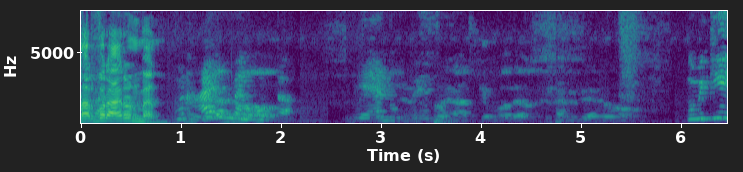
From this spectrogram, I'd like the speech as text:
তারপর আয়রন ম্যান মানে তুমি কি।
